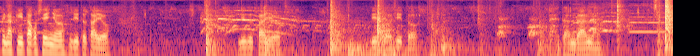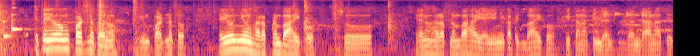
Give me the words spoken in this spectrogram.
pinakita ko sa inyo. Dito tayo. Dito tayo. Dito, dito. Ay, dahan-dahan lang. Ito yung part na to, no? Yung part na to. Ayun yung harap ng bahay ko. So, yan ang harap ng bahay. Ayun yung kapitbahay ko. Kita natin dyan. Dahan-dahan natin.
